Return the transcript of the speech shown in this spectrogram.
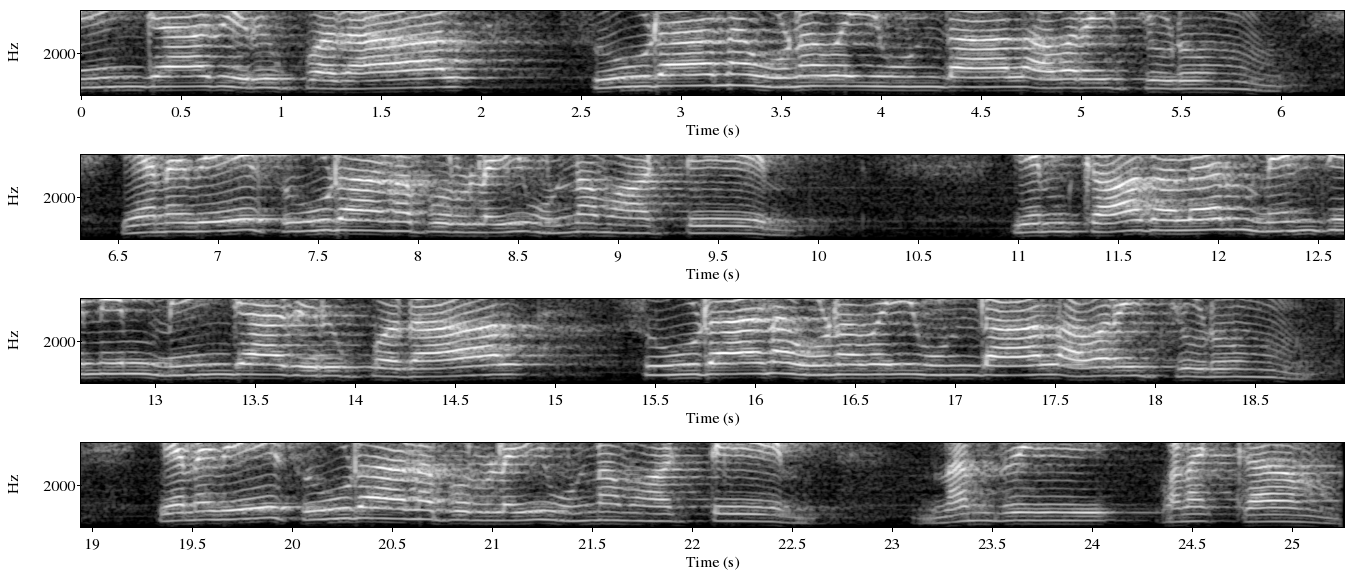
நீங்காதிருப்பதால் சூடான உணவை உண்டால் அவரை சுடும். எனவே சூடான பொருளை உண்ண மாட்டேன். என் கா பொருளை உண்ண மாட்டேன். நன்றி வணக்கம்.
